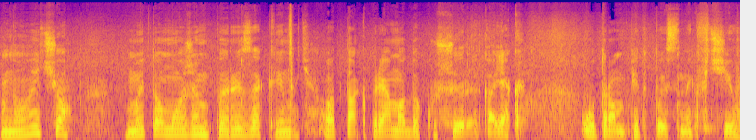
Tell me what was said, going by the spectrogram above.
Ну і що, ми то можемо перезакинути. Отак, прямо до куширика, як утром підписник вчив.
